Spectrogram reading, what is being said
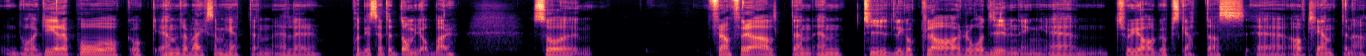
då agera på och, och ändra verksamheten eller på det sättet de jobbar? Så framför allt en, en tydlig och klar rådgivning eh, tror jag uppskattas eh, av klienterna.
